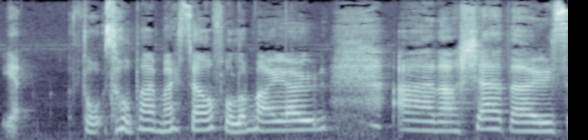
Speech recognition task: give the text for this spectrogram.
Yep, thoughts all by myself, all on my own. And I'll share those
